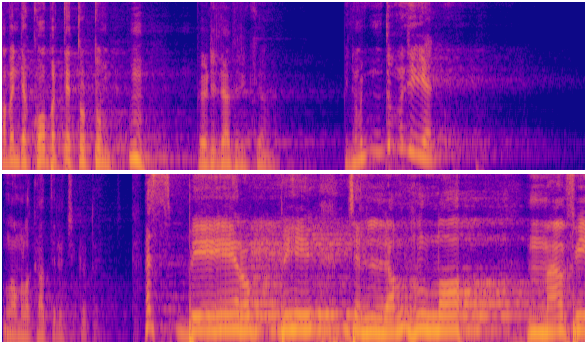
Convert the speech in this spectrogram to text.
അവൻ്റെ കോപത്തെ തൊട്ടും ഉം, പേടില്ലാതിരിക്കുക പിന്നെ എന്തും ചെയ്യാൻ അള്ളാഹ് നമ്മളെ കാത്തിരക്ഷിക്കട്ടെ حسبي ربي جل الله ما في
